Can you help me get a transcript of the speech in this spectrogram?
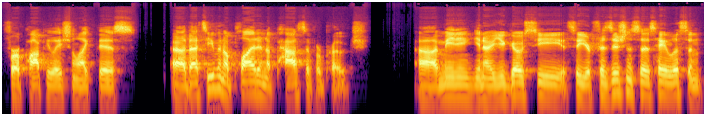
for a population like this uh, that's even applied in a passive approach. Uh, meaning, you know, you go see, so your physician says, "Hey, listen,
